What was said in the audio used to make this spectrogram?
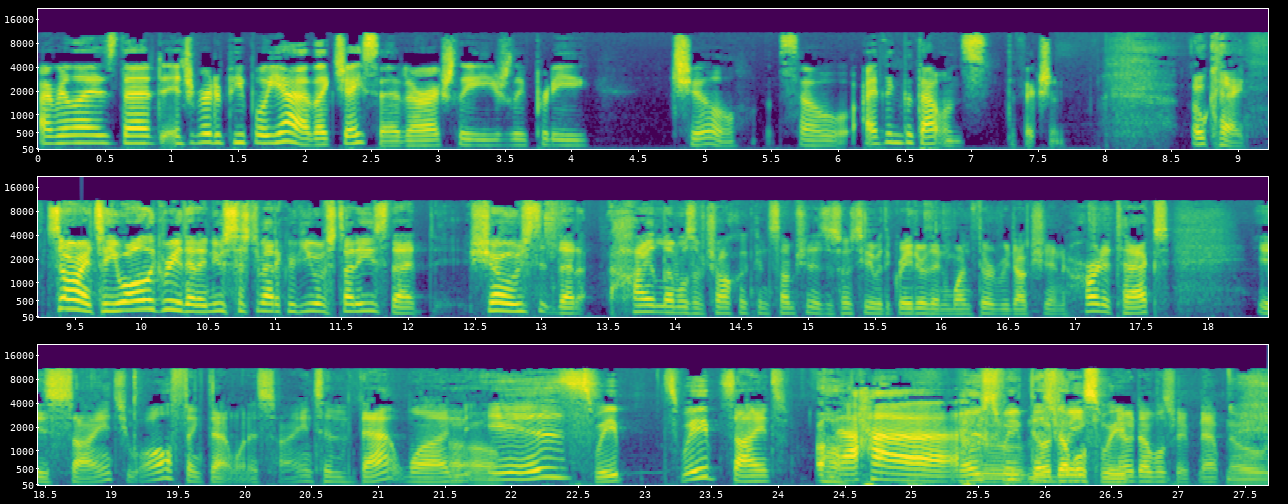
I realized that introverted people, yeah, like Jay said, are actually usually pretty chill. So I think that that one's the fiction. Okay. So, all right. So you all agree that a new systematic review of studies that shows that high levels of chocolate consumption is associated with a greater than one third reduction in heart attacks is science. You all think that one is science, and that one Uh-oh. is Sweep, sweep. science. Oh. Aha. No sweep. no this double sweep. No double sweep. No. No.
